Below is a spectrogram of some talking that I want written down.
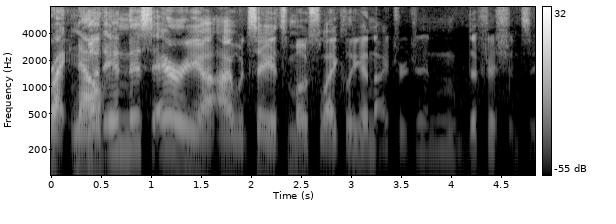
Right now, but in this area, I would say it's most likely a nitrogen deficiency.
